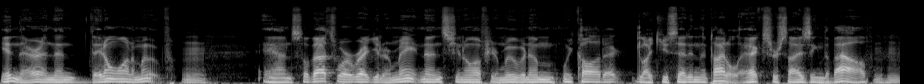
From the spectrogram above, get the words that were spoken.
in there, and then they don't want to move. Hmm. And so that's where regular maintenance, you know, if you're moving them, we call it, like you said in the title, exercising the valve. Mm-hmm.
